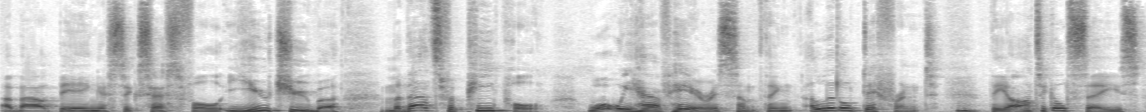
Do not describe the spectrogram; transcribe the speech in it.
about being a successful YouTuber, but mm. that's for people. What we have here is something a little different. Hmm. The article says,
